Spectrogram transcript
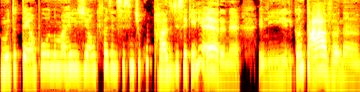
muito tempo numa religião que fazia ele se sentir culpado de ser quem ele era, né? Ele, ele cantava na,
